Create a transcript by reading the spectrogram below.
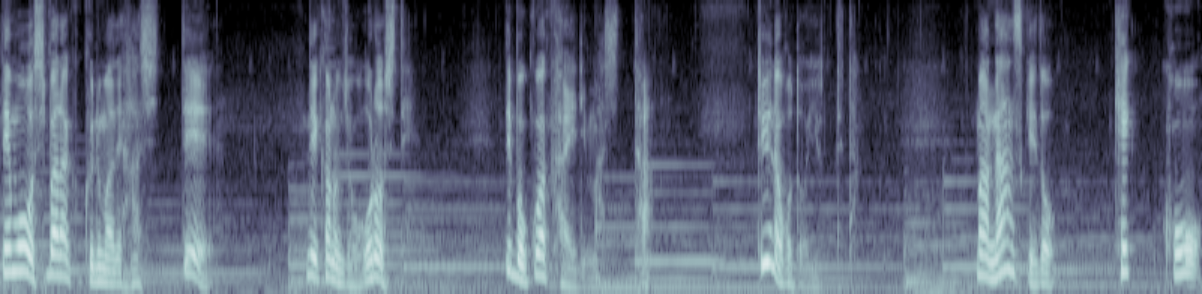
でもしばらく車で走ってで彼女を降ろしてで僕は帰りましたというようなことを言ってた。まあなんすけど結構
